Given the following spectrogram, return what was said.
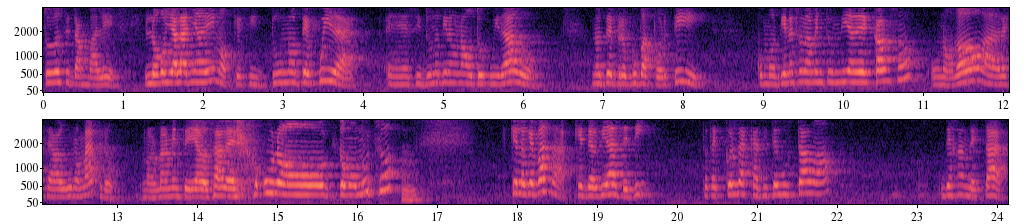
todo se tambalee. Y Luego ya le añadimos que si tú no te cuidas, eh, si tú no tienes un autocuidado, no te preocupas por ti, como tienes solamente un día de descanso, uno o dos, a veces alguno más, pero normalmente ya lo sabes, uno como mucho, ¿qué es lo que pasa? Que te olvidas de ti. Entonces, cosas que a ti te gustaban dejan de estar.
